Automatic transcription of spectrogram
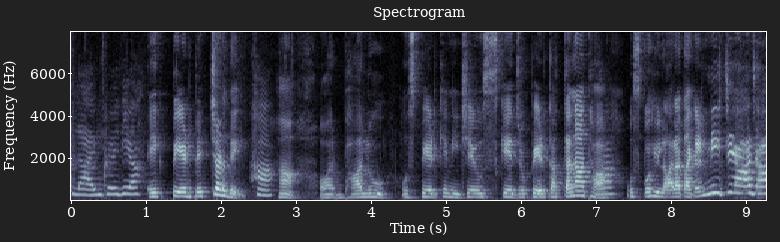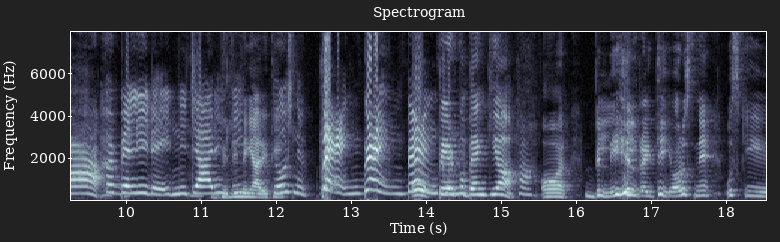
क्लाइम कर दिया एक पेड़ पे चढ़ गई हाँ। हाँ और भालू उस पेड़ के नीचे उसके जो पेड़ का तना था हाँ। उसको हिला रहा था कि नीचे आ जा पर बिल्ली नहीं नीचे आ रही बिल्ली थी नहीं आ रही थी। तो उसने बैंग बैंग ओ, बैंग पेड़ को बैंग किया हाँ। और बिल्ली हिल रही थी और उसने उसकी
